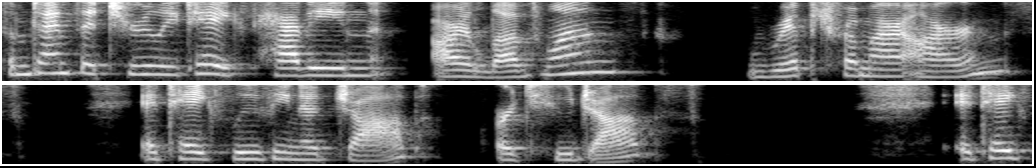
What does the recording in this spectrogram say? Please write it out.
Sometimes it truly takes having our loved ones ripped from our arms. It takes losing a job or two jobs. It takes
